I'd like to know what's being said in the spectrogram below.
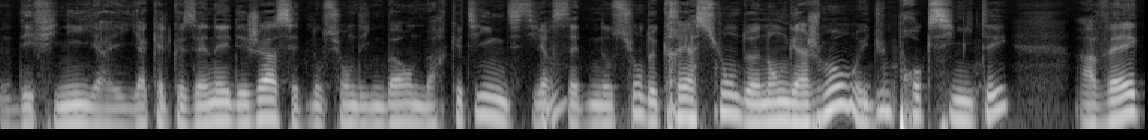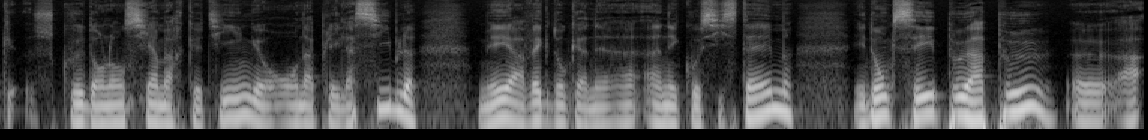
le- défini il y, a, il y a quelques années déjà, cette notion d'inbound marketing, c'est-à-dire Mhm. cette notion de création d'un engagement et d'une proximité avec ce que dans l'ancien marketing on appelait la cible, mais avec donc un, un- un écosystème. Et donc c'est peu à peu euh, à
